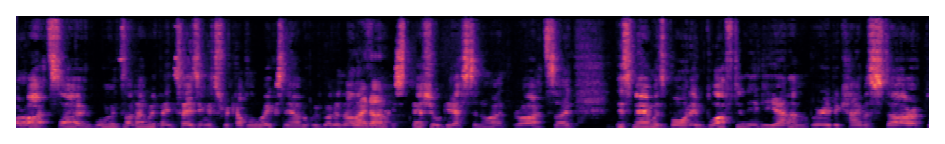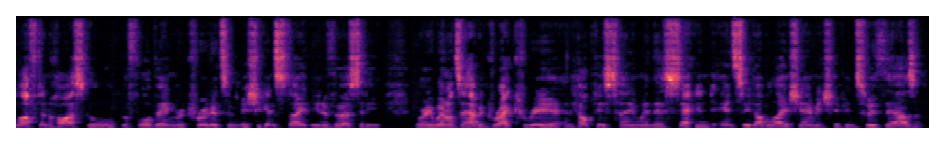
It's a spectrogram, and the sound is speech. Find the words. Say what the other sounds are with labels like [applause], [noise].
All right, so Woods, I know we've been teasing this for a couple of weeks now, but we've got another Right very special guest tonight. Right, so this man was born in Bluffton, Indiana, where he became a star at Bluffton High School before being recruited to Michigan State University, where he went on to have a great career and helped his team win their second NCAA championship in 2000.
